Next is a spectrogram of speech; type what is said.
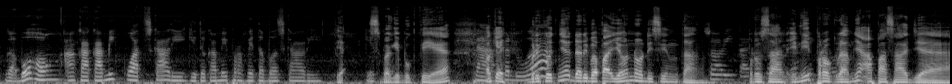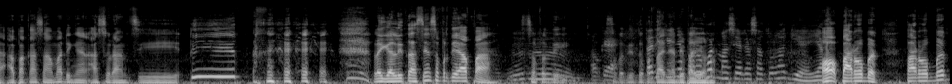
nggak bohong angka kami kuat sekali gitu kami profitable sekali Ya, Gitu. sebagai bukti ya. nah Oke, kedua berikutnya dari Bapak Yono di Sintang. sorry, tadi Perusahaan ini programnya apa saja? Apakah sama dengan asuransi? Tit. Legalitasnya seperti apa? Mm-mm. Seperti Oke. seperti itu pertanyaan dari Pak Yono. Robert masih ada satu lagi ya yang Oh, Pak Robert. Pak Robert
